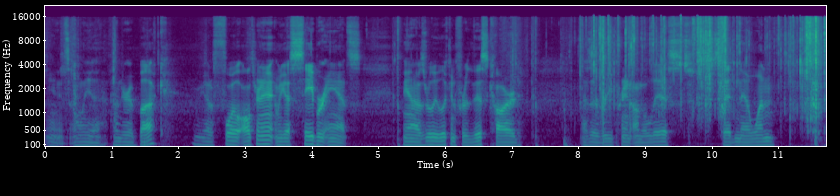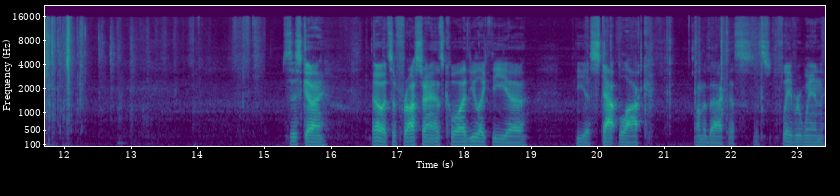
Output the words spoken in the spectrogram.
And it's only a, under a buck. We got a foil alternate, and we got Saber Ants. Man, I was really looking for this card as a reprint on the list. Said no one. Is this guy? Oh, it's a Frost Giant. That's cool. I do like the uh, the uh, stat block on the back. That's that's flavor win.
